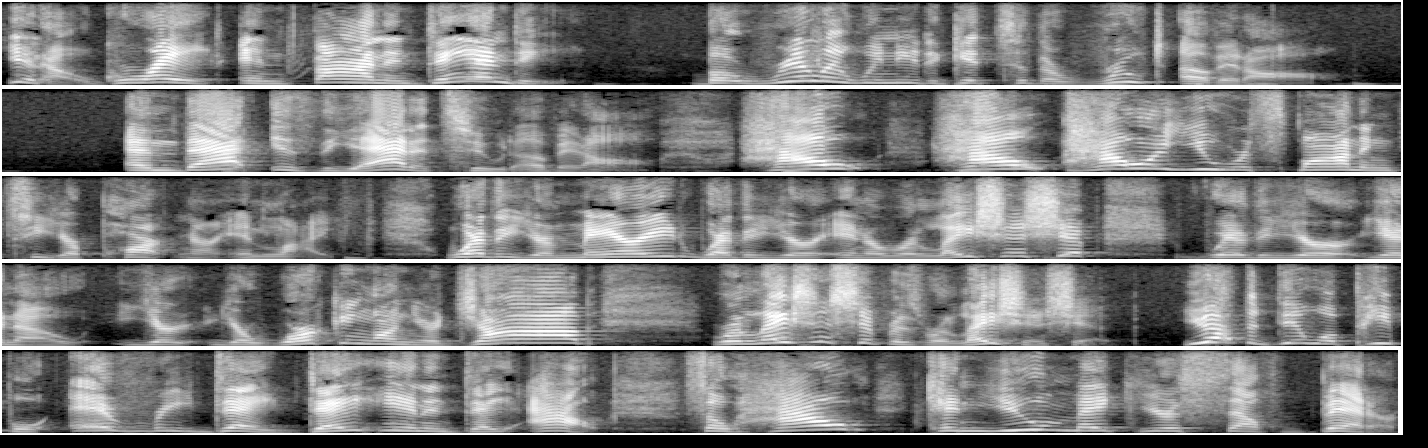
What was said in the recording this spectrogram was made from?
you know great and fine and dandy but really, we need to get to the root of it all. And that is the attitude of it all. How how how are you responding to your partner in life? Whether you're married, whether you're in a relationship, whether you're, you know, you're you're working on your job, relationship is relationship. You have to deal with people every day, day in and day out. So, how can you make yourself better?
